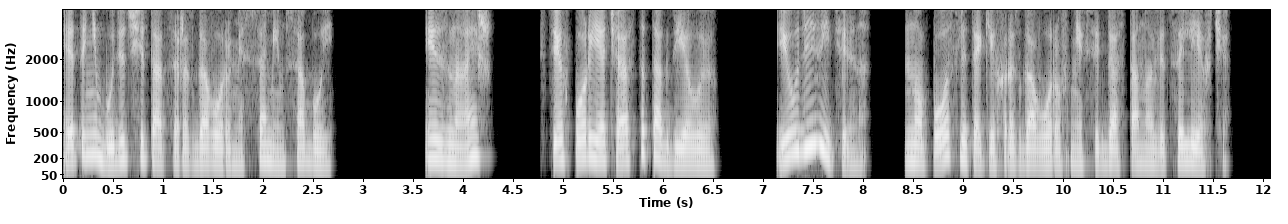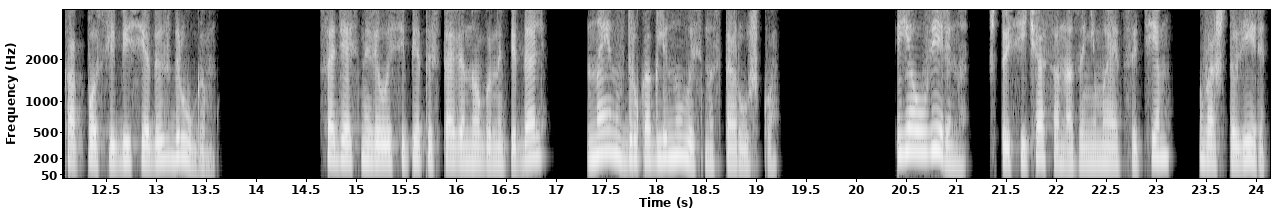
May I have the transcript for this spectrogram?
Это не будет считаться разговорами с самим собой. И знаешь, с тех пор я часто так делаю. И удивительно, но после таких разговоров мне всегда становится легче, как после беседы с другом. Садясь на велосипед и ставя ногу на педаль, Найн вдруг оглянулась на старушку. Я уверена, что сейчас она занимается тем, во что верит,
